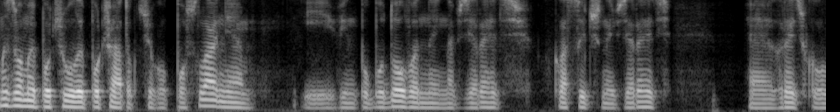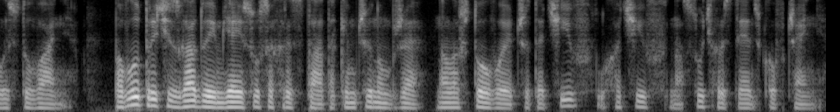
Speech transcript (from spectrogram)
Ми з вами почули початок цього послання, і він побудований на взірець, класичний взірець е, грецького листування. Павло тричі згадує ім'я Ісуса Христа, таким чином вже налаштовує читачів, слухачів на суть християнського вчення.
